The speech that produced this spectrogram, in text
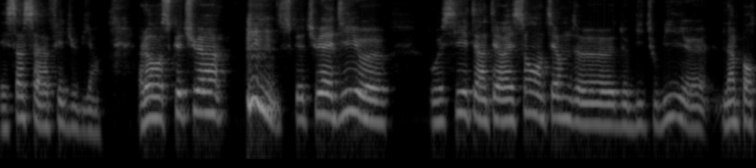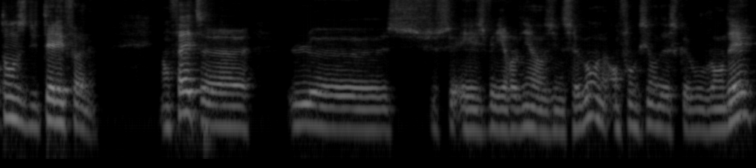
Et ça, ça a fait du bien. Alors, ce que tu as, ce que tu as dit aussi était intéressant en termes de, de B2B, l'importance du téléphone. En fait, et je vais y revenir dans une seconde, en fonction de ce que vous vendez,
